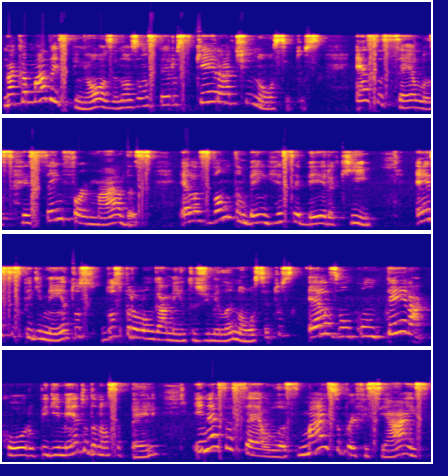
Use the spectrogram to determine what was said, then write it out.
Na camada espinhosa, nós vamos ter os queratinócitos. Essas células recém-formadas, elas vão também receber aqui esses pigmentos dos prolongamentos de melanócitos, elas vão conter a cor, o pigmento da nossa pele, e nessas células mais superficiais,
